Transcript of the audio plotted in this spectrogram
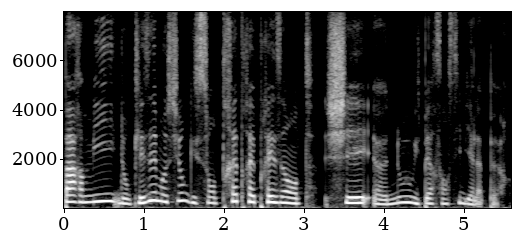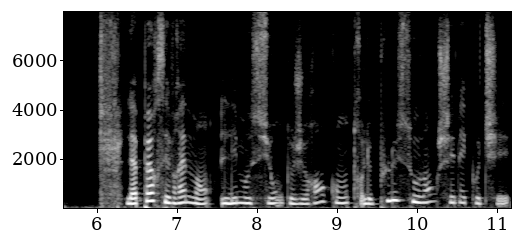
Parmi donc les émotions qui sont très très présentes chez euh, nous hypersensibles, il y a la peur. La peur, c'est vraiment l'émotion que je rencontre le plus souvent chez mes coachés.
